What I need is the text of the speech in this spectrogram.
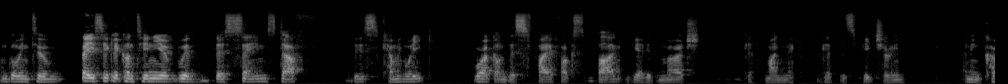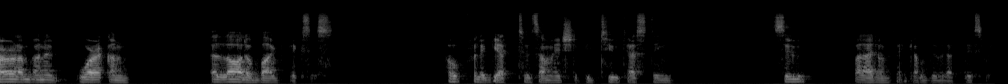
I'm going to basically continue with the same stuff this coming week. Work on this Firefox bug, get it merged, get my next, get this feature in. And in curl, I'm going to work on a lot of bug fixes. Hopefully get to some HTTP2 testing soon, but I don't think I'll do that this week.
